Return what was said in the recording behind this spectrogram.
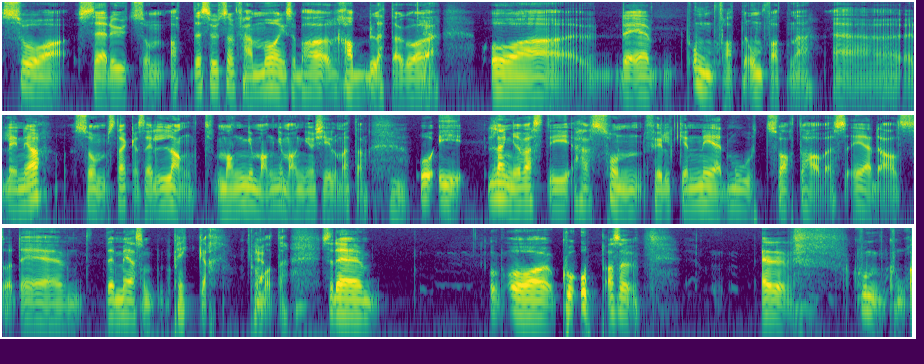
så ser det ut som at det ser ut som en femåring som bare rablet av gårde. Ja. Og det er omfattende, omfattende eh, linjer som strekker seg langt, mange, mange mange kilometer. Mm. Og i lengre vest i Kherson fylke, ned mot Svartehavet, så er det altså Det er, det er mer som prikker, på en ja. måte. Så det Og, og hvor opp Altså er det, hvor, hvor,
